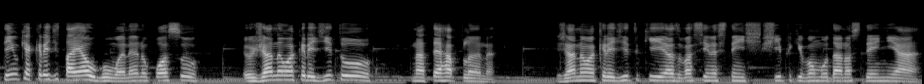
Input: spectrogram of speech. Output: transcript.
tenho que acreditar em alguma, né? Não posso. Eu já não acredito na Terra plana. Já não acredito que as vacinas têm chip que vão mudar nosso DNA.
